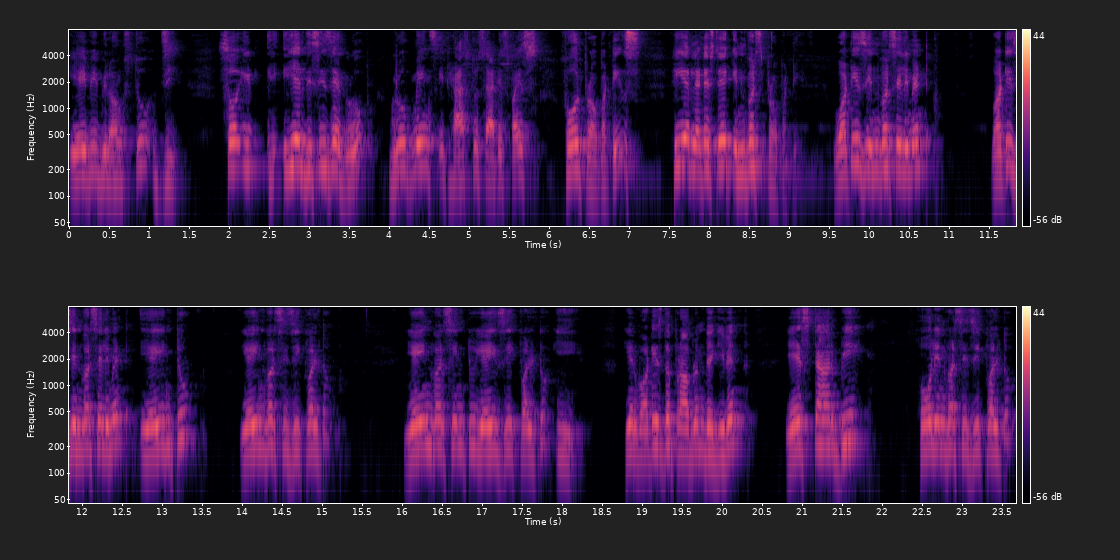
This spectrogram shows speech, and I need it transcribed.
AB belongs to G. So it, here this is a group. Group means it has to satisfy four properties Here let us take inverse property. What is inverse element? What is inverse element? A into A inverse is equal to A inverse into A is equal to E. Here what is the problem they given? A star B whole inverse is equal to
